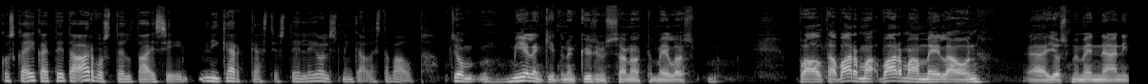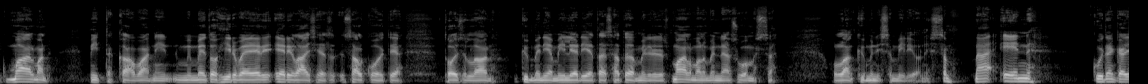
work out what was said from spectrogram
Koska ei kai teitä arvosteltaisiin niin kärkkäästi, jos teillä ei olisi minkäänlaista valtaa. Se on mielenkiintoinen kysymys sanoa, että meillä olisi valtaa. Varma, varmaan meillä on, jos me mennään niin kuin maailman mittakaavaan, niin meitä on hirveän eri, erilaisia salkuhoitajia. Toisella on kymmeniä miljardia tai satoja miljardia. Jos maailmalla mennään Suomessa, ollaan kymmenissä miljoonissa. Mä en kuitenkaan,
